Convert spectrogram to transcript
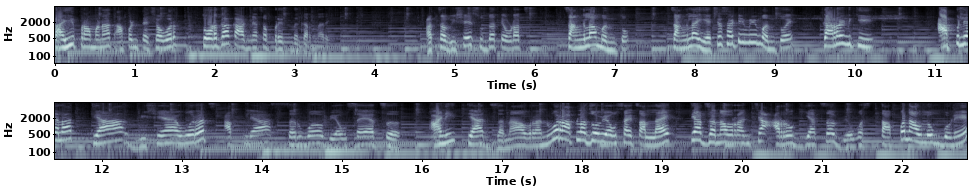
काही प्रमाणात आपण त्याच्यावर तोडगा काढण्याचा प्रयत्न करणार आहे. आजचा विषय सुद्धा तेवढाच चांगला म्हणतो. चांगला याच्यासाठी मी म्हणतोय कारण की आपल्याला त्या विषयावरच आपल्या सर्व व्यवसायाचं आणि त्या जनावरांवर आपला जो व्यवसाय चाललाय त्या जनावरांच्या आरोग्याचं व्यवस्थापन अवलंबून आहे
